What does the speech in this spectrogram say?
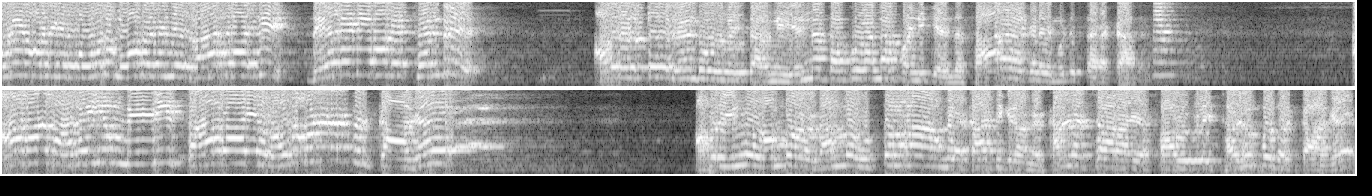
முடிவு பண்ணுகிற போது மோதறிஞர் ராஜாஜி நேரடியாக சென்று அவரிடத்தில் வேண்டுகோள் வைத்தார். நீ என்ன தப்பு வேணா பண்ணிக்க. இந்த சாராயங்களை மட்டும் திறக்காத. ஆனால் அதையும் மீறி சாராய வருமானத்திற்காக அப்புறம் இன்னும் ரொம்ப நல்ல உத்தமனா அவங்களை காட்டிக்கிறாங்க. கள்ளச்சாராய சாவுகளை தடுப்பதற்காக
